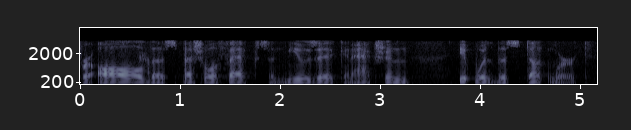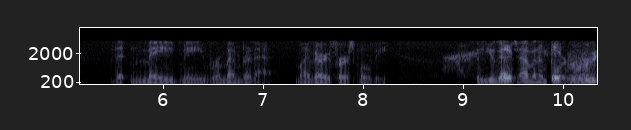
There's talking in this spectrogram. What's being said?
for all the special effects and music and action, it was the stunt work that made me remember that. My very first movie. So you guys It- have an it important role.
